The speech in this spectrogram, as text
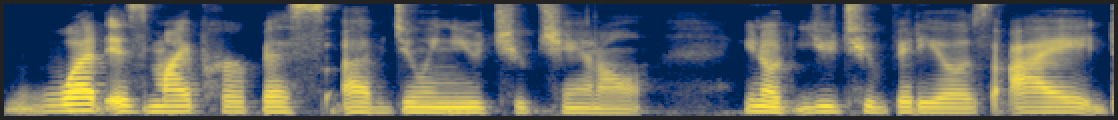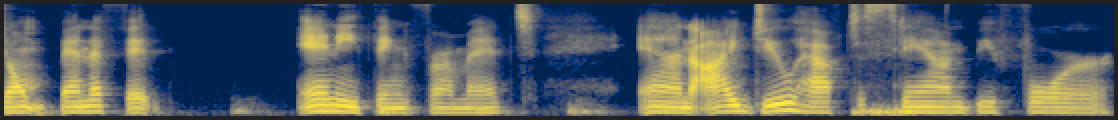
what is my purpose of doing YouTube channel? you know, YouTube videos. I don't benefit anything from it. And I do have to stand before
